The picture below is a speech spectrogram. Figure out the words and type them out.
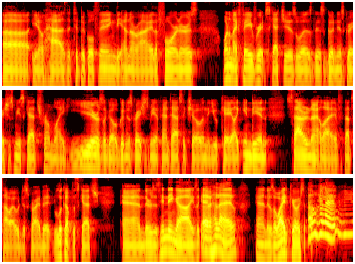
uh, you know, has the typical thing: the NRI, the foreigners. One of my favorite sketches was this "Goodness Gracious Me" sketch from like years ago. "Goodness Gracious Me," a fantastic show in the UK, like Indian Saturday Night Live. That's how I would describe it. Look up the sketch, and there's this Indian guy. He's like, "Oh, hello," and there's a white girl. She's, "Oh, hello,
